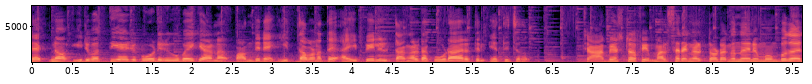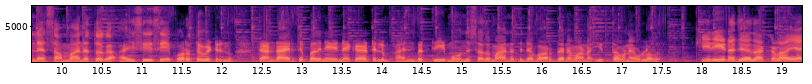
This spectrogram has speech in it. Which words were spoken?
ലക്നോ ഇരുപത്തിയേഴ് കോടി രൂപയ്ക്കാണ് പന്തിനെ ഇത്തവണത്തെ ഐ പി എല്ലിൽ തങ്ങളുടെ കൂടാരത്തിൽ എത്തിച്ചത്. ചാമ്പ്യൻസ് ട്രോഫി മത്സരങ്ങൾ തുടങ്ങുന്നതിന് മുമ്പ് തന്നെ സമ്മാനത്തുക ഐ സി സി ഐ പുറത്തുവിട്ടിരുന്നു. രണ്ടായിരത്തി പതിനേഴിനെക്കാട്ടിലും അൻപത്തി മൂന്ന് ശതമാനത്തിന്റെ വർധനമാണ് ഇത്തവണ ഉള്ളത്. കിരീട ജേതാക്കളായ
